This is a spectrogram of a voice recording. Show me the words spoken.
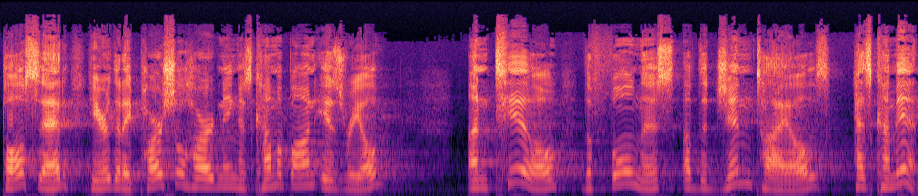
Paul said here that a partial hardening has come upon Israel until the fullness of the Gentiles has come in.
